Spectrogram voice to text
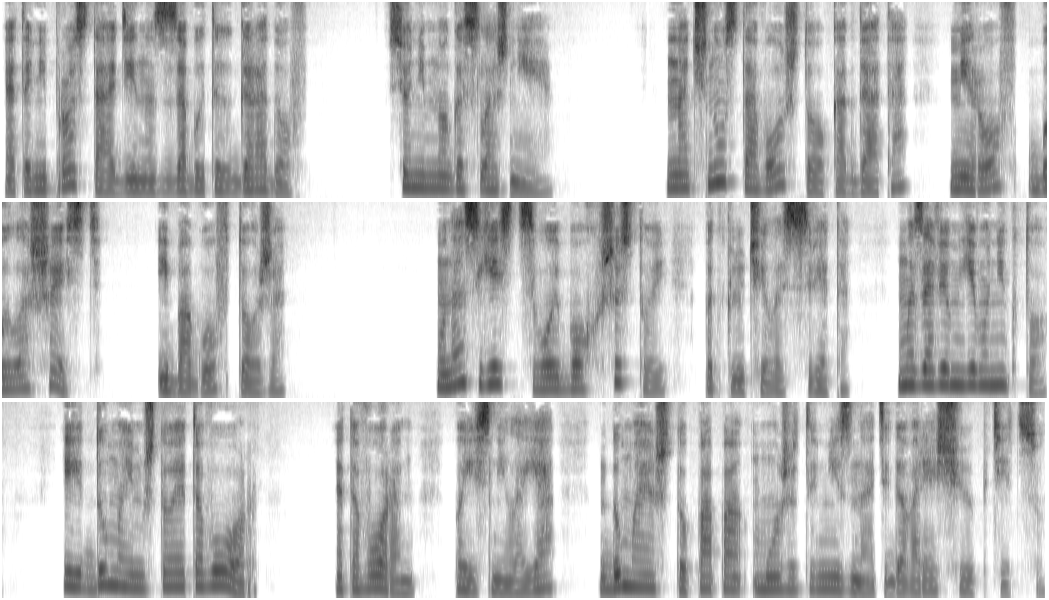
Это не просто один из забытых городов. Все немного сложнее. Начну с того, что когда-то миров было шесть, и богов тоже. «У нас есть свой бог шестой», — подключилась Света. «Мы зовем его Никто и думаем, что это вор». «Это ворон», — пояснила я, — думая, что папа может и не знать говорящую птицу.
